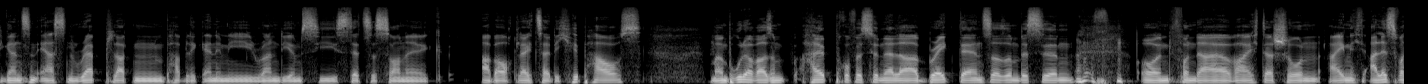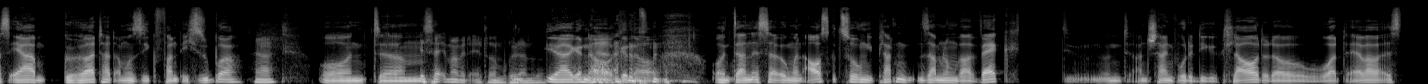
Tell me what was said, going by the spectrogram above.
die ganzen ersten Rap-Platten, Public Enemy, Run DMC, Sonic, aber auch gleichzeitig Hip House. Mein Bruder war so ein halb professioneller Breakdancer so ein bisschen und von daher war ich da schon eigentlich alles, was er gehört hat an Musik, fand ich super Ja. und ähm, Ist ja immer mit älteren Brüdern so. ja, genau, Ja. genau. Und dann ist er irgendwann ausgezogen, die Plattensammlung war weg und anscheinend wurde die geklaut oder whatever es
